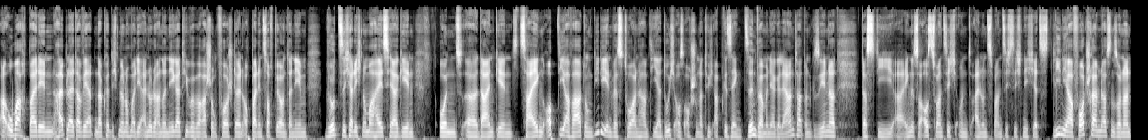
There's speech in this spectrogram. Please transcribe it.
Obacht bei den Halbleiterwerten, da könnte ich mir nochmal die ein oder andere negative Überraschung vorstellen. Auch bei den Softwareunternehmen wird sicherlich nochmal heiß hergehen und äh, dahingehend zeigen, ob die Erwartungen, die die Investoren haben, die ja durchaus auch schon natürlich abgesenkt sind, weil man ja gelernt hat und gesehen hat, dass die Ereignisse aus 20 und 21 sich nicht jetzt linear fortschreiben lassen, sondern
